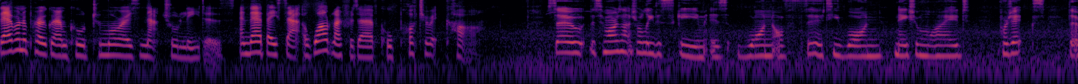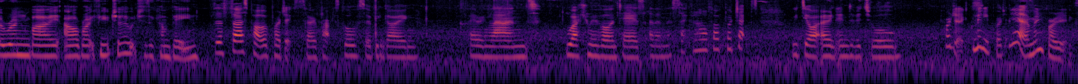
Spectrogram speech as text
They're on a programme called Tomorrow's Natural Leaders, and they're based at a wildlife reserve called Potteric Carr. So, the Tomorrow's Natural Leaders scheme is one of 31 nationwide projects that are run by Our Bright Future, which is a campaign. The first part of the project is very practical, so we've been going clearing land, working with volunteers, and then the second half of our project, we do our own individual Projects? mini projects. Yeah, mini projects.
